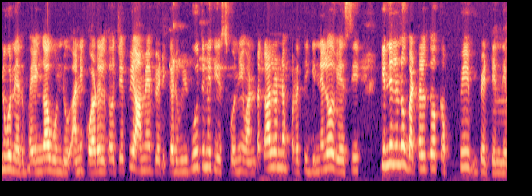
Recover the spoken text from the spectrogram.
నువ్వు నిర్భయంగా ఉండు అని కోడలతో చెప్పి ఆమె పెట్టికడు విభూతిని తీసుకుని వంటకాలున్న ప్రతి గిన్నెలో వేసి గిన్నెలను బట్టలతో కప్పి పెట్టింది.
